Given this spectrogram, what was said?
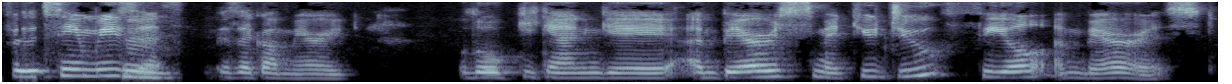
for the same reason because I got married Loki gange, embarrassment. You do feel embarrassed.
